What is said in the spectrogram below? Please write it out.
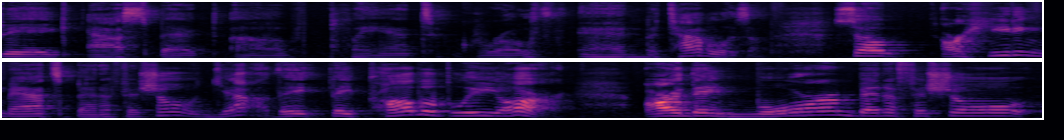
big aspect of plant growth and metabolism. So are heating mats beneficial? Yeah, they, they probably are. Are they more beneficial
